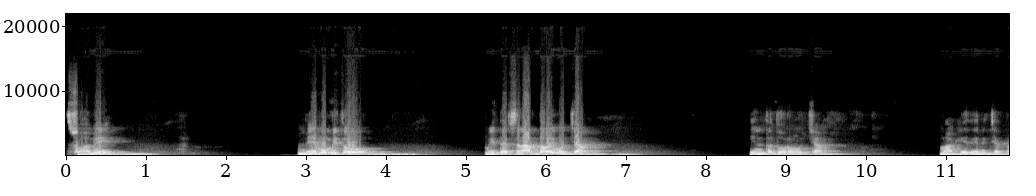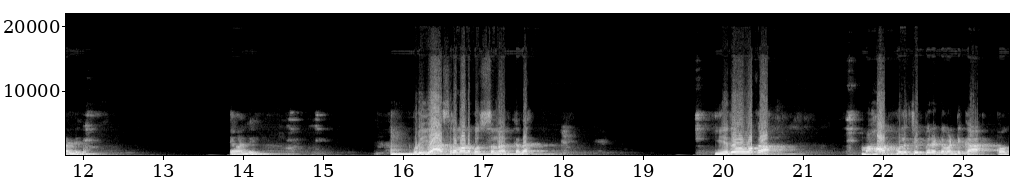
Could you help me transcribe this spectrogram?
స్వామి మేము మీతో మీ దర్శనార్థమై వచ్చాం. ఇంత దూరం వచ్చాం. మాకేదైనా చెప్పండి? ఏమండి? ఇప్పుడు ఈ ఆశ్రమానికి వస్తున్నారు కదా. ఏదో ఒక మహాత్ములు చెప్పినటువంటి కా ఒక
